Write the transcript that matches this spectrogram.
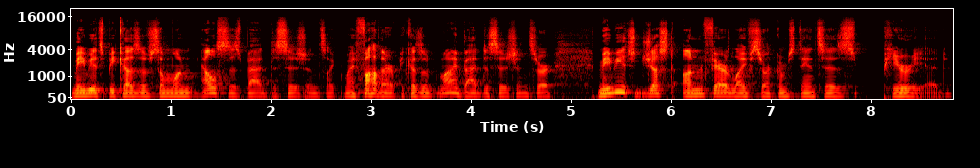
maybe it's because of someone else's bad decisions, like my father, because of my bad decisions. Or maybe it's just unfair life circumstances, period.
